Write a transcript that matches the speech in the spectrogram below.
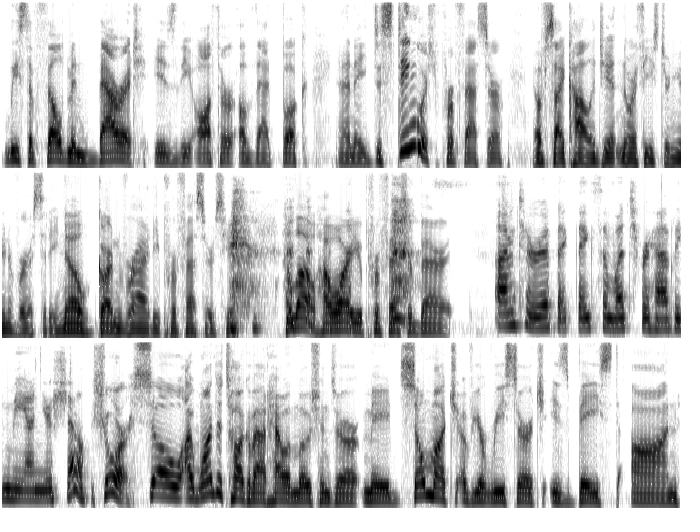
Lisa Feldman Barrett is the author of that book and a distinguished professor of psychology at Northeastern University. No garden variety professors here. Hello, how are you, Professor Barrett? I'm terrific. Thanks so much for having me on your show. Sure. So, I want to talk about how emotions are made. So much of your research is based on,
